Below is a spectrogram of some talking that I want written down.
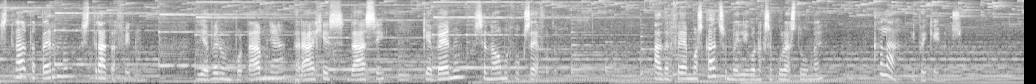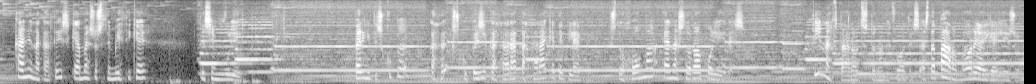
στράτα παίρνουν, στράτα αφήνουν. Διαβαίνουν ποτάμια, ράχες, δάση και μπαίνουν σε ένα όμορφο ξέφωτο. Αδερφέ μου, κάτσουμε λίγο να ξεκουραστούμε. Καλά, είπε εκείνος. Κάνει να καθίσει και αμέσως θυμήθηκε τη συμβουλή. Παίρνει τη σκούπα, σκουπίζει καθαρά καθαρά και τη βλέπει. Στο χώμα ένα σωρό από τι είναι αυτά, ρώτησε τον αδερφό της. Α τα πάρουμε, ωραία γυαλίζουν.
